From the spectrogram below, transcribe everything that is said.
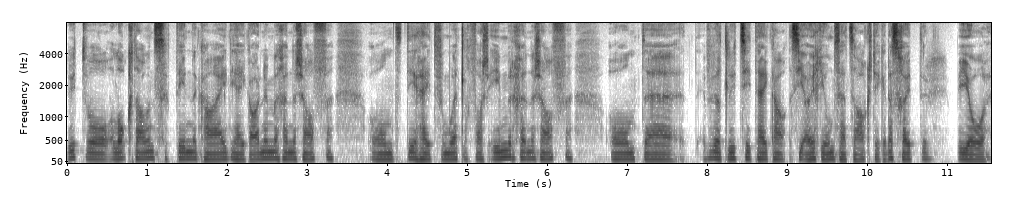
Leute, die Lockdowns drin hatten, die haben gar nicht mehr können arbeiten und die haben vermutlich fast immer können arbeiten und äh, weil die Leute Zeit hatten, sind eure Umsätze angestiegen. Das könnt ihr bejahen.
